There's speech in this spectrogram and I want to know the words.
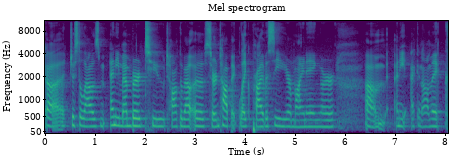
uh, just allows any member to talk about a certain topic like privacy or mining or um, any economic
